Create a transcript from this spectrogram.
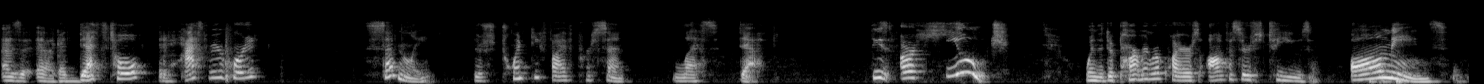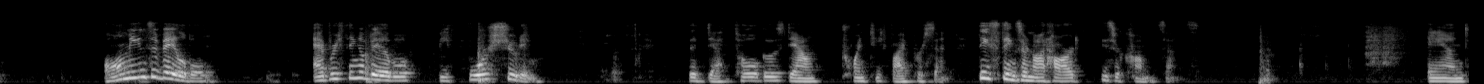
as a, like a death toll it has to be reported, suddenly there's 25% less death. These are huge. When the department requires officers to use all means, all means available everything available before shooting, the death toll goes down 25%. These things are not hard, these are common sense. And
